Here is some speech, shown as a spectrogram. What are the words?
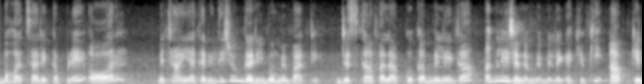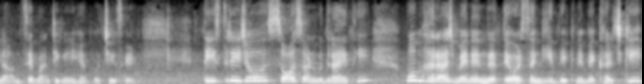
बहुत सारे कपड़े और मिठाइयाँ खरीदी जो गरीबों में बांटी, जिसका फल आपको कब मिलेगा? अगले जन्म में मिलेगा, क्योंकि आपके नाम से बांटी गई हैं वो चीज़ें। तीसरी जो सौ स्वर्ण मुद्राएँ थी, वो महाराज मैंने नृत्य और संगीत देखने में खर्च की।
